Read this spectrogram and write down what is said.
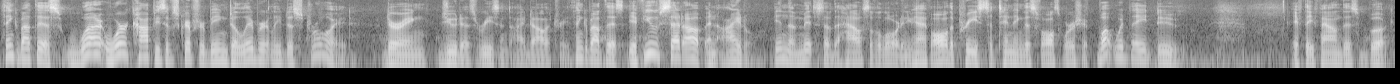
Think about this. What, were copies of Scripture being deliberately destroyed during Judah's recent idolatry? Think about this. If you set up an idol, in the midst of the house of the Lord and you have all the priests attending this false worship, what would they do if they found this book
